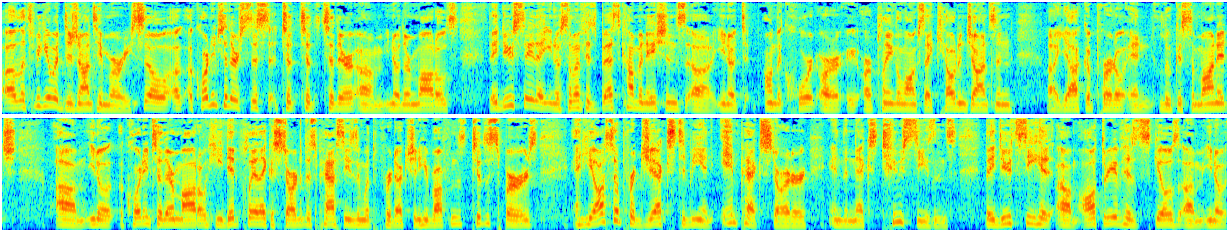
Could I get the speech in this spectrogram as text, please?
uh, let's begin with Dejounte Murray. So uh, according to their to, to, to, their um, you know their models, they do say that you know some of his best combinations uh, you know t- on the court are are playing alongside Keldon Johnson, uh, Jakob and Luka Samanic. Um, you know, according to their model, he did play like a starter this past season with the production he brought from the, to the Spurs, and he also projects to be an impact starter in the next two seasons. They do see his, um, all three of his skills, um, you know,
